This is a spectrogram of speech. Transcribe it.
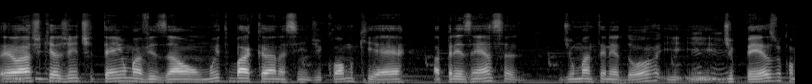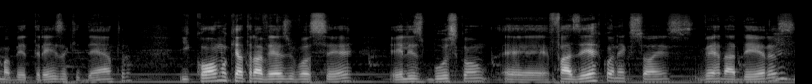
Eu uhum. acho que a gente tem uma visão muito bacana assim de como que é a presença de um mantenedor e, e uhum. de peso como a B3 aqui dentro e como que através de você eles buscam é, fazer conexões verdadeiras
